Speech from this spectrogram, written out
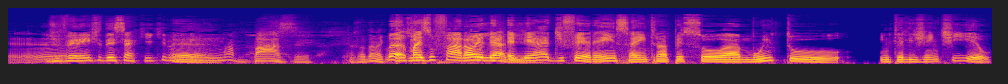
É. Diferente desse aqui que não É. tem uma base. Exatamente. Mas, mas o farol, ele é, ele é a diferença entre uma pessoa muito inteligente e eu.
